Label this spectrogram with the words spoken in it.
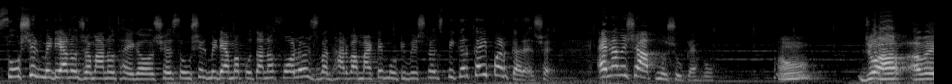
સોશિયલ મીડિયાનો જમાનો થઈ ગયો છે. સોશિયલ મીડિયામાં પોતાના ફોલોઅર્સ વધારવા માટે મોટિવેશનલ સ્પીકર કંઈ પણ કરે છે. એના વિશે આપનું શું કહેવું? જો હવે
